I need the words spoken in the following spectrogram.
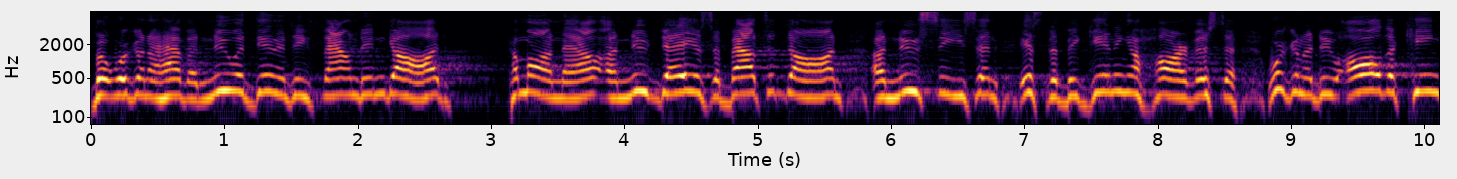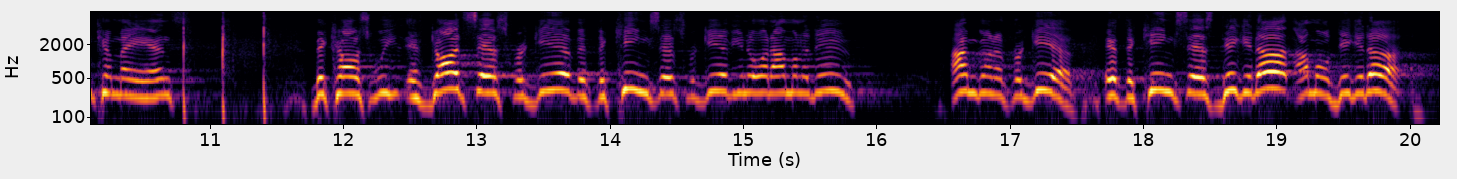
but we're going to have a new identity found in God. Come on now, a new day is about to dawn, a new season. It's the beginning of harvest. We're going to do all the king commands. Because we, if God says forgive, if the king says forgive, you know what I'm going to do? I'm going to forgive. If the king says dig it up, I'm going to dig it up.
